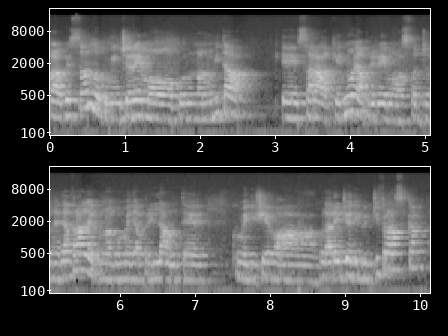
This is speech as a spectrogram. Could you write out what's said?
Allora, quest'anno cominceremo con una novità e sarà che noi apriremo la stagione teatrale con una commedia brillante come diceva con la regia di Luigi Frasca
